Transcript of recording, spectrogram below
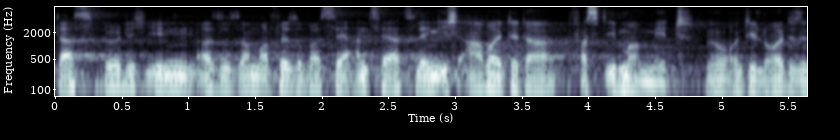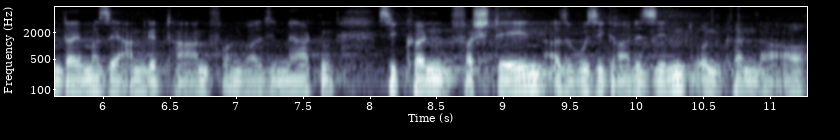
das würde ich Ihnen also sagen wir mal für sowas sehr ans Herz legen. Ich arbeite da fast immer mit ne, und die Leute sind da immer sehr angetan von, weil sie merken, sie können verstehen, also wo sie gerade sind und können da auch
